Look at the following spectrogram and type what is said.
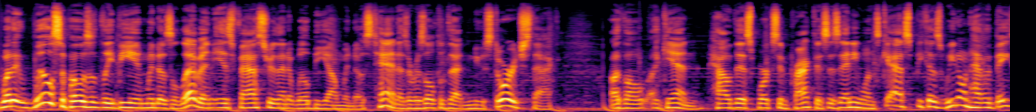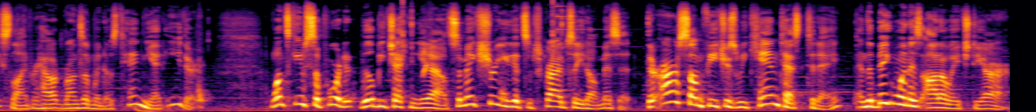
What it will supposedly be in Windows 11 is faster than it will be on Windows 10 as a result of that new storage stack. Although, again, how this works in practice is anyone's guess because we don't have a baseline for how it runs on Windows 10 yet either. Once games support it, we'll be checking it out, so make sure you get subscribed so you don't miss it. There are some features we can test today, and the big one is Auto HDR.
